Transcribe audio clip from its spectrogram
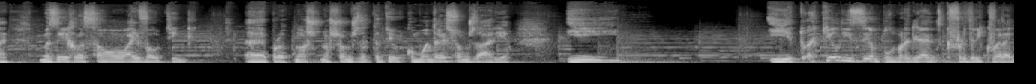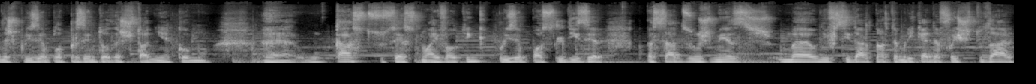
é? Mas em relação ao iVoting, uh, pronto, nós, nós somos, tanto eu como o André somos da área e e aquele exemplo brilhante que Frederico Varandas, por exemplo, apresentou da Estónia como uh, um caso de sucesso no iVoting, por exemplo, posso lhe dizer que passados uns meses uma universidade norte-americana foi estudar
